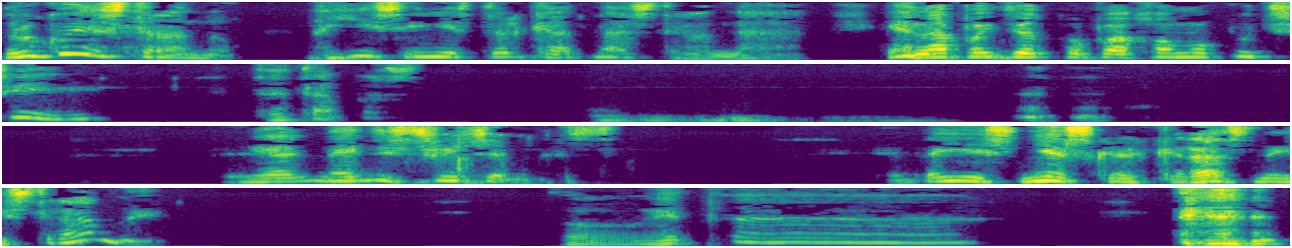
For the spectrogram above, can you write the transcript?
другую страну. А если есть только одна страна, и она пойдет по плохому пути, то это опасно. Реальная действительность. Когда есть несколько разные страны, то это,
